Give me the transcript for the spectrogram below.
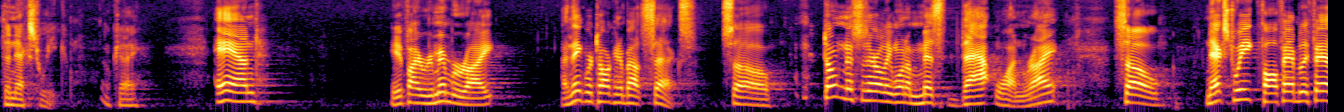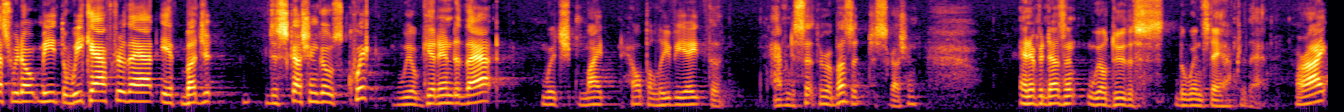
the next week. Okay? And if I remember right, I think we're talking about sex. So don't necessarily want to miss that one, right? So next week, Fall Family Fest, we don't meet. The week after that, if budget discussion goes quick, we'll get into that, which might help alleviate the having to sit through a budget discussion. And if it doesn't, we'll do this the Wednesday after that. All right?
